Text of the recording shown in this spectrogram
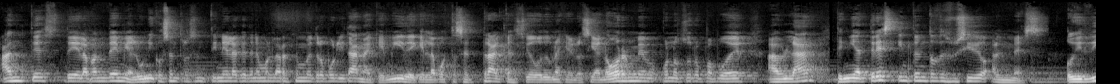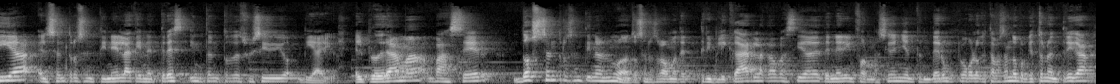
Antes de la pandemia, el único centro centinela que tenemos en la región metropolitana que mide, que es la puesta central, que han sido de una generosidad enorme con nosotros para poder hablar, tenía tres intentos de suicidio al mes. Hoy día el Centro Centinela tiene tres intentos de suicidio diarios. El programa va a ser dos centros Centinela nuevos, entonces nosotros vamos a triplicar la capacidad de tener información y entender un poco lo que está pasando, porque esto nos entrega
